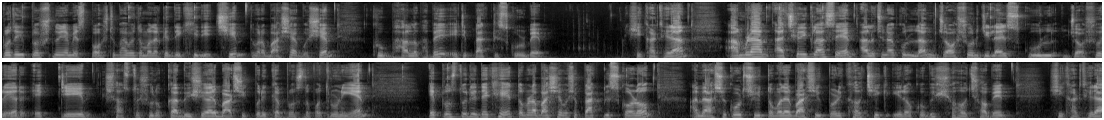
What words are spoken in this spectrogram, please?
প্রতিটি প্রশ্নই আমি স্পষ্টভাবে তোমাদেরকে দেখিয়ে দিচ্ছি, তোমরা বাসায় বসে খুব ভালোভাবে এটি প্র্যাকটিস করবে। শিক্ষার্থীরা, আমরা আজকের ক্লাসে আলোচনা করলাম যশোর জেলা স্কুল যশোরের একটি স্বাস্থ্য সুরক্ষা বিষয়ের বার্ষিক পরীক্ষার প্রশ্নপত্র নিয়ে। এই প্রস্তুতি দেখে তোমরা বাসে বসে প্র্যাকটিস করো। আমি আশা করছি তোমাদের বার্ষিক পরীক্ষাও ঠিক এরকমই সহজ হবে। শিক্ষার্থীরা,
